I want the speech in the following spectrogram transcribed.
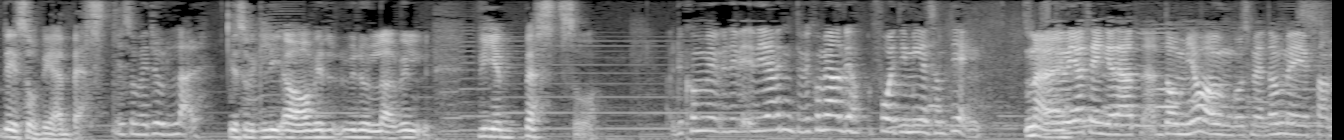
det är så vi är bäst. Det är så vi rullar. Det är så vi Ja, vi, vi rullar. Vi, vi är bäst så. Du kommer, jag vet inte, vi kommer aldrig få ett gemensamt gäng. Nej. Jag, jag tänker att de jag umgås med, de är ju fan,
